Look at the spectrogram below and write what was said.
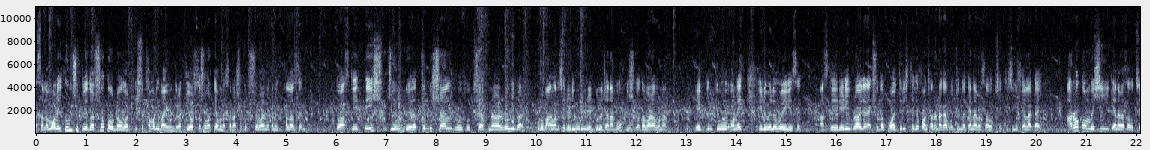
আসসালামু আলাইকুম, সুপ্রিয় দর্শক ও নগর কৃষক খামারি ভাই বন্ধুরা, কি অবস্থা সবার? কেমন আছেন? আশা করছি সবাই অনেক অনেক ভালো আছেন। তো আজকে তেইশ জুন দু হাজার চব্বিশ সাল, রোজ হচ্ছে আপনার রবিবার। পুরো বাংলাদেশের রেডি মুরগির রেটগুলো জানাব, বেশি কথা বাড়াবো না। রেট কিন্তু অনেক এলোমেলো হয়ে গেছে। আজকে রেডি ব্রয়লার একশত পঁয়ত্রিশ থেকে পঞ্চান্ন টাকা পর্যন্ত কেনা বেচা হচ্ছে কিছু কিছু এলাকায়। আরও কম বেশি কেনা বেচা হচ্ছে,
